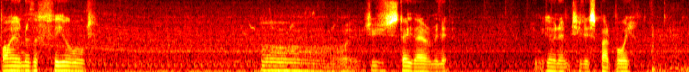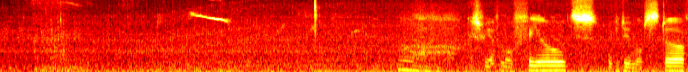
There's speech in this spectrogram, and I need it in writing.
buy another field? Oh, you just stay there a minute. Let me go and empty this bad boy. We have more fields, we can do more stuff.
